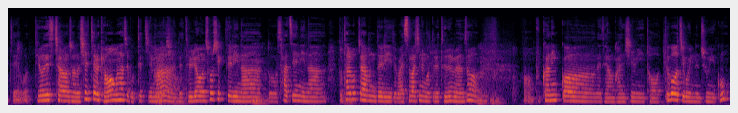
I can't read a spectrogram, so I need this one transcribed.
이제 뭐 디오네스처럼 저는 실제로 경험은 하지 못했지만 그렇죠. 음. 이제 들려온 소식들이나 또 사진이나 또 탈북자분들이 이제 말씀하시는 것들을 들으면서 음, 어, 북한 인권에 대한 관심이 더 뜨거워지고 있는 중이고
